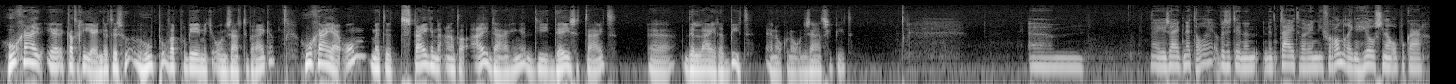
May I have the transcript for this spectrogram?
hoe ga je, eh, categorie 1, dat is hoe, hoe, wat probeer je met je organisatie te bereiken? Hoe ga jij om met het stijgende aantal uitdagingen die deze tijd eh, de leider biedt en ook een organisatie biedt? Ehm, nou, je zei het net al, hè? we zitten in een, in een tijd waarin die veranderingen heel snel op elkaar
